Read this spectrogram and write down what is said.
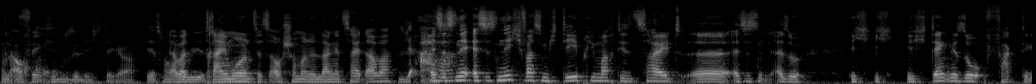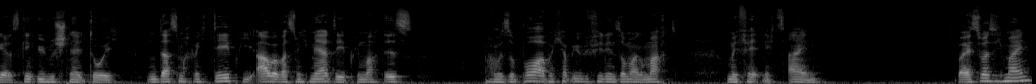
Und auch gruselig, Digga. Jetzt mal Ja, aber drei. Monate ist auch schon mal eine lange Zeit, aber Ja, es ist, ne, es ist nicht, was mich Depri macht, diese Zeit. Äh, es ist, also, ich, ich, ich denke mir so, fuck, Digga, das ging übel schnell durch. Und das macht mich Depri, aber was mich mehr Depri macht, ist, haben wir so, boah, aber ich habe übel viel den Sommer gemacht und mir fällt nichts ein. Weißt du, was ich meine?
